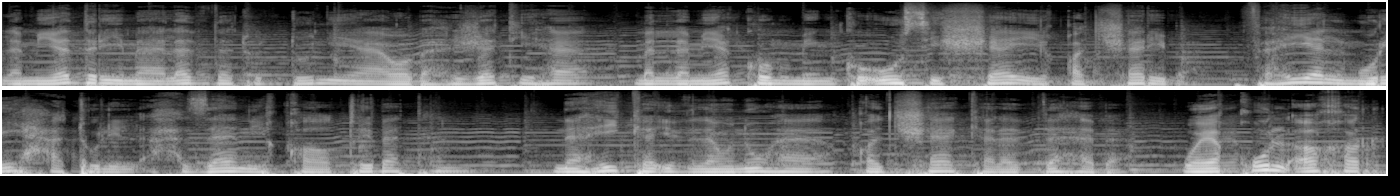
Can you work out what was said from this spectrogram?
لم يدري ما لذة الدنيا وبهجتها من لم يكن من كؤوس الشاي قد شرب فهي المريحة للأحزان قاطبة ناهيك إذ لونها قد شاكل الذهب. ويقول آخر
